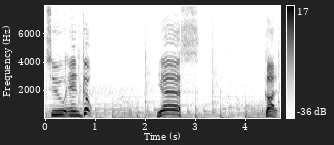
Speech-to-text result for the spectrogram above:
two, and go. Yes. Got it.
